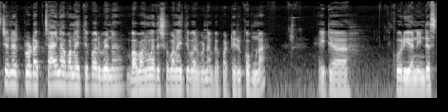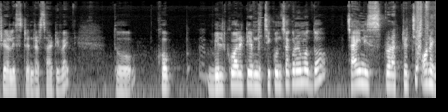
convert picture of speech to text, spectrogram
standard product China বানাইতে পারবে না, বা বাংলাদেশও বানাইতে পারবে না, ব্যাপারটা এরকম না। এটা কোরিয়ান ইন্ডাস্ট্রিয়াল স্ট্যান্ডার্ড সার্টিফাইড তো খুব বিল্ড কোয়ালিটি আপনি চিকন চাকনের মধ্যে চাইনিজ প্রোডাক্টের চেয়ে অনেক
